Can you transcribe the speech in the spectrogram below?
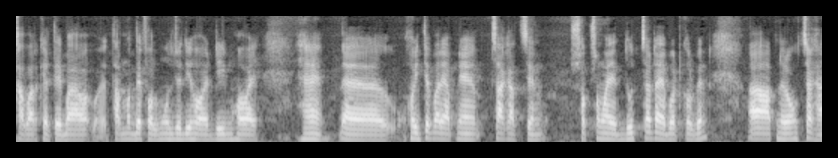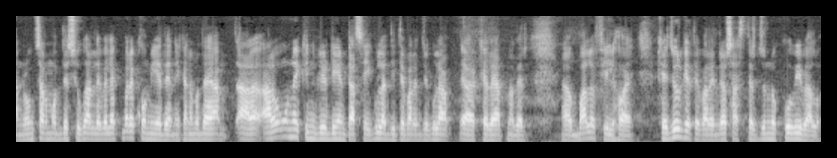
খাবার খেতে বা তার মধ্যে ফলমূল যদি হয়, ডিম হয় হ্যাঁ হইতে পারে আপনি চা খাচ্ছেন, সবসময় দুধ চাটা অ্যাভয়েড করবেন। আপনি রংচা খান রং চার মধ্যে সুগার লেভেল একবারে কমিয়ে দেন। এখানের মধ্যে আর- আরও অনেক ইনগ্রেডিয়েন্ট আছে, এগুলা দিতে পারেন, যেগুলা খেলে আপনাদের ভালো ফিল হয়। খেজুর খেতে পারেন, এটা স্বাস্থ্যের জন্য খুবই ভালো।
